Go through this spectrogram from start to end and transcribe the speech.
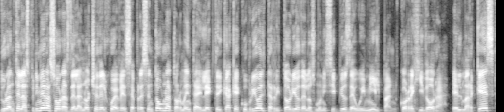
durante las primeras horas de la noche del jueves se presentó una tormenta eléctrica que cubrió el territorio de los municipios de Huimilpan, Corregidora, El Marqués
